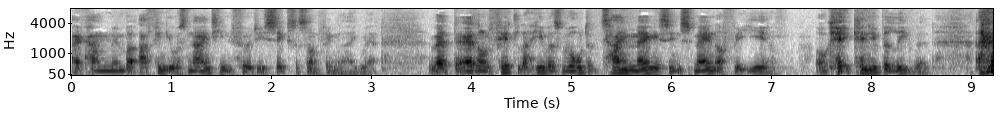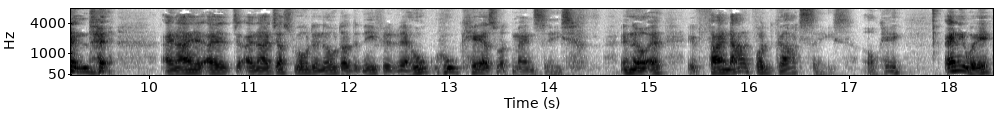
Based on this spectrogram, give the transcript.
I can't remember. I think it was 1936 or something like that. That Adolf Hitler he was voted Time Magazine's Man of the Year. Okay, can you believe it? And uh, and I, I and I just wrote a note underneath it. Who who cares what man says? you know, uh, find out what God says. Okay. Anyway,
